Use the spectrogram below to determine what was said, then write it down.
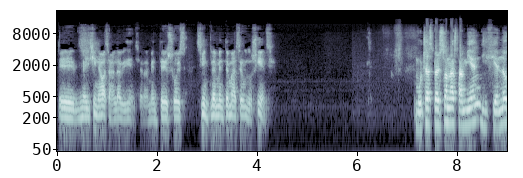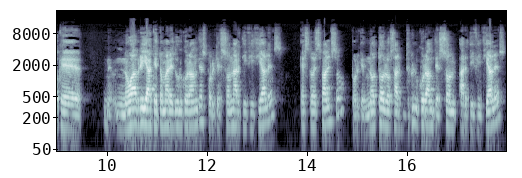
eh, medicina basada en la evidencia. Realmente eso es simplemente más pseudociencia. Muchas personas también diciendo que no habría que tomar edulcorantes porque son artificiales. Esto es falso, porque no todos los edulcorantes son artificiales.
